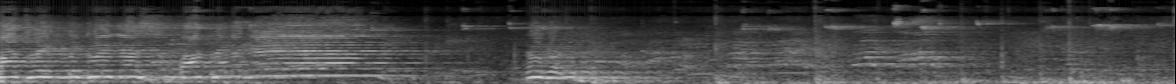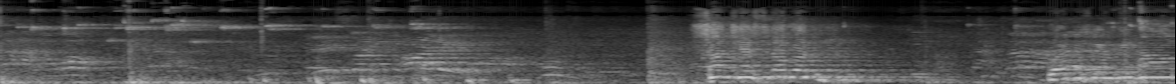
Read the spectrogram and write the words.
Patrick to Duenas, Patrick again. No good. Bueno, señor Rima.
